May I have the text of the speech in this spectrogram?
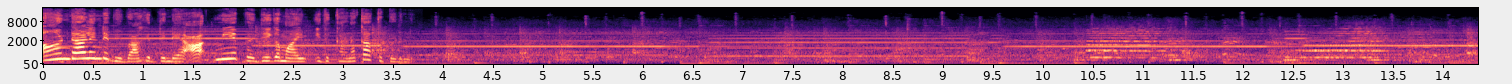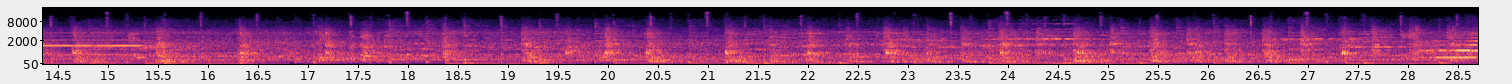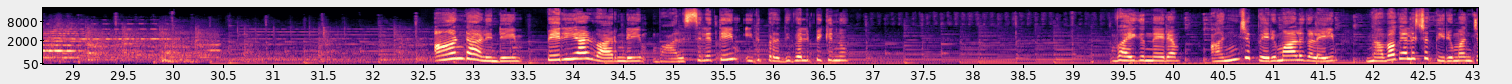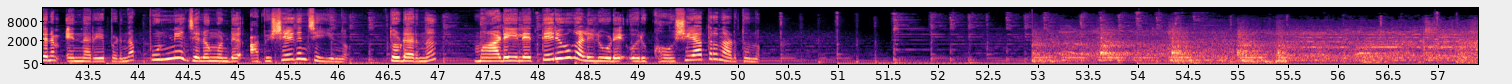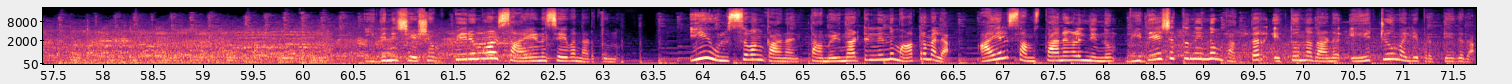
ആണ്ടാളിന്റെ വിവാഹത്തിന്റെ ആത്മീയ പ്രതീകമായും ഇത് കണക്കാക്കപ്പെടുന്നു. ആണ്ടാളിന്റെയും പെരിയാൾ വാറിന്റെയും വാത്സല്യത്തെയും ഇത് പ്രതിഫലിപ്പിക്കുന്നു. വൈകുന്നേരം അഞ്ച് പെരുമാളുകളെയും നവകലശ തിരുമഞ്ജനം എന്നറിയപ്പെടുന്ന പുണ്യജലം കൊണ്ട് അഭിഷേകം ചെയ്യുന്നു. തുടർന്ന് മാടയിലെ തെരുവുകളിലൂടെ ഒരു ഘോഷയാത്ര നടത്തുന്നു. ഇതിനുശേഷം പെരുമാൾ സായണ സേവ നടത്തുന്നു. ഈ ഉത്സവം കാണാൻ തമിഴ്നാട്ടിൽ നിന്ന് മാത്രമല്ല അയൽ സംസ്ഥാനങ്ങളിൽ നിന്നും വിദേശത്തു നിന്നും ഭക്തർ എത്തുന്നതാണ് ഏറ്റവും വലിയ പ്രത്യേകത.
